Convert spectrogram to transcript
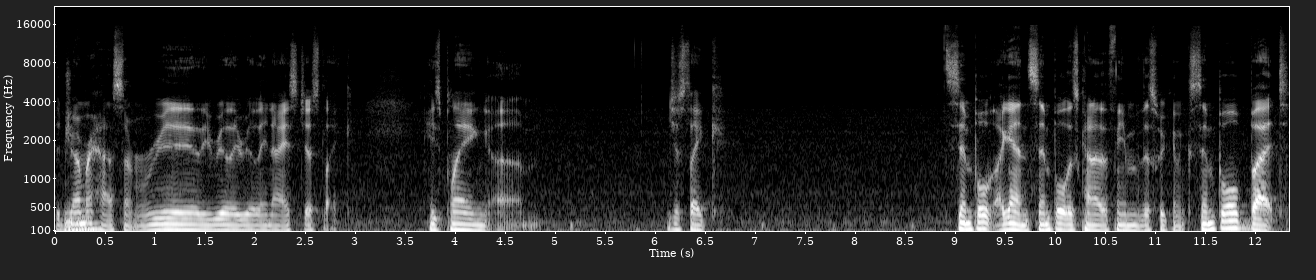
The drummer Mhm. has some really, really, really nice. Just like he's playing, um, just like simple. Again, simple is kind of the theme of this week. Like simple, but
